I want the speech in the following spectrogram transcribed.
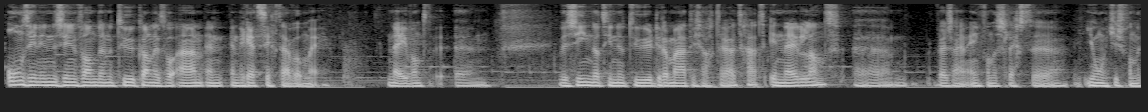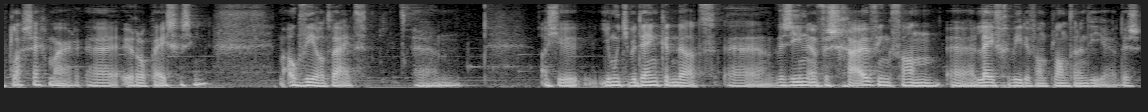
onzin in de zin van de natuur kan het wel aan en, en redt zich daar wel mee. Nee, want um, we zien dat die natuur dramatisch achteruit gaat in Nederland. Um, wij zijn een van de slechtste jongetjes van de klas, zeg maar, uh, Europees gezien. Maar ook wereldwijd. Als je, je moet je bedenken dat uh, we zien een verschuiving van uh, leefgebieden van planten en dieren. Dus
